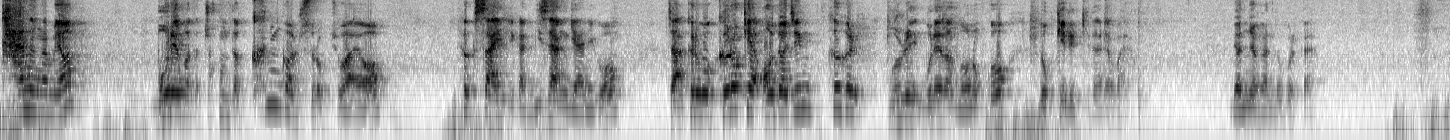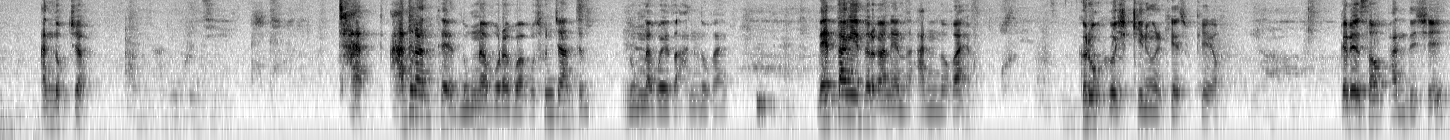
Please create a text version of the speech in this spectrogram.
가능하면 모래보다 조금 더 큰 걸수록 좋아요. 흙 사이즈가 미세한 게 아니고 자 그리고 그렇게 얻어진 흙을 물에, 물에다 넣어놓고 녹기를 기다려봐요. 몇 년간 녹을까요? 안 녹죠? 자, 아들한테 녹나 보라고 하고 손자한테 녹나고 해도 안 녹아요. 내 땅에 들어간 애는 안 녹아요. 그리고 그것이 기능을 계속해요. 그래서 반드시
